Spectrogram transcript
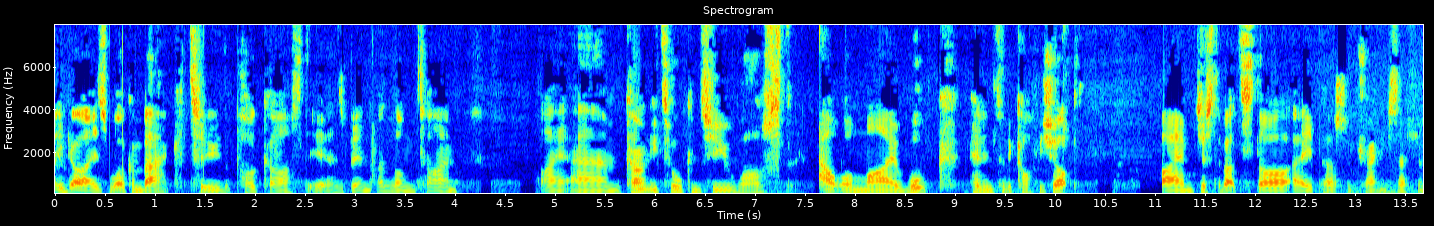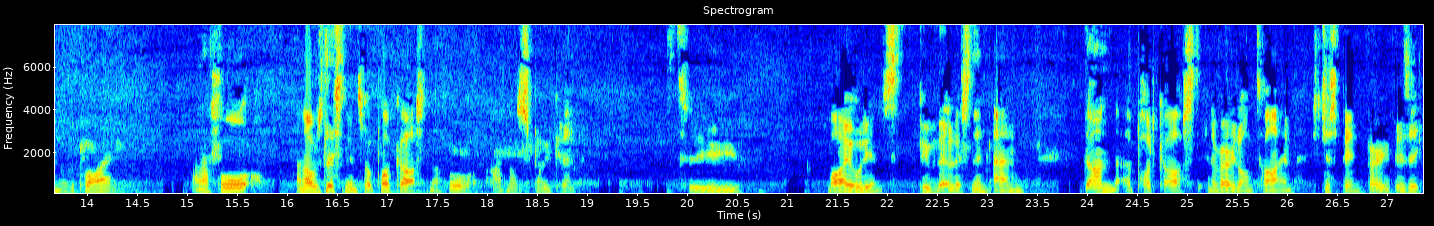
Hey guys, welcome back to the podcast. It has been a long time. I am currently talking to you whilst out on my walk, heading to the coffee shop. I am just about to start a personal training session with a client, and I thought, and I was listening to a podcast, and I thought, I've not spoken to my audience, people that are listening, and done a podcast in a very long time. It's just been very busy.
